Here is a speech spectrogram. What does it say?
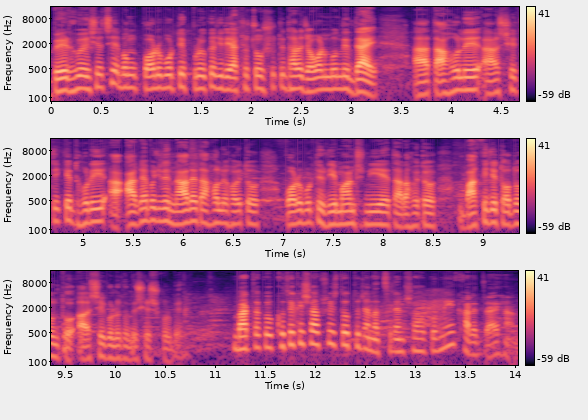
বের হয়ে এসেছে এবং পরবর্তী প্রয়োগে যদি একশো চৌষট্টি ধারা জবানবন্দি দেয় তাহলে সেটিকে ধরেই আগামী যদি না দেয় তাহলে হয়তো পরবর্তী রিমান্ড নিয়ে তারা হয়তো বাকি যে তদন্ত সেগুলো কিন্তু শেষ করবে। বার্তা কক্ষ থেকে সবশেষ তথ্য জানাচ্ছিলেন সহকর্মী খালেদ রায়হান।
